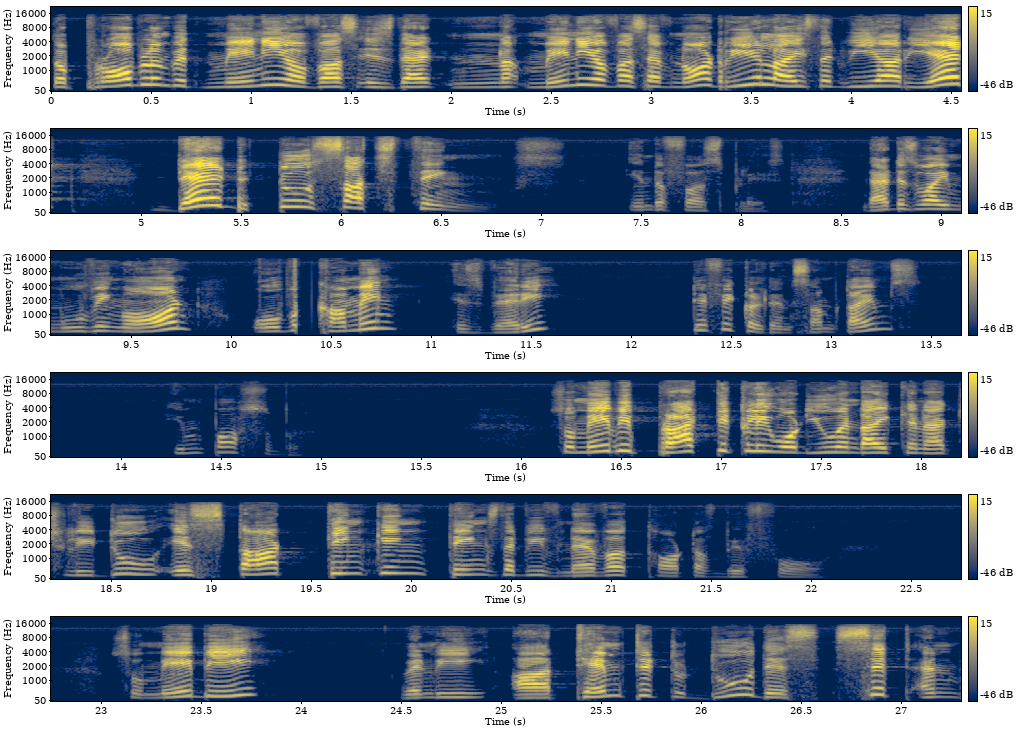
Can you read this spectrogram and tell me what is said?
The problem with many of us is that many of us have not realized that we are yet dead to such things in the first place. That is why moving on, overcoming is very difficult and sometimes impossible. So maybe practically what you and I can actually do is start thinking things that we've never thought of before. So maybe when we are tempted to do this, sit and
